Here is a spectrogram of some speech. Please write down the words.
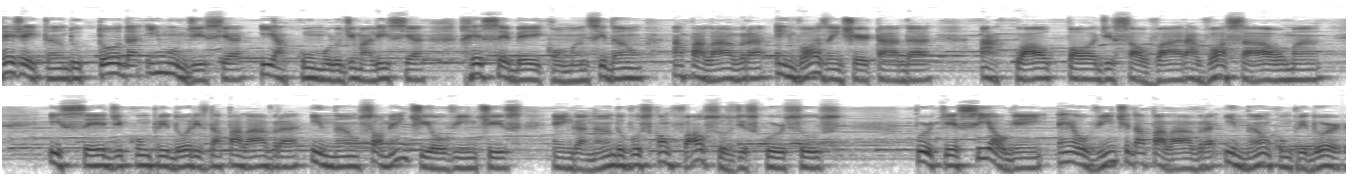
rejeitando toda imundícia e acúmulo de malícia, recebei com mansidão a palavra em vós enxertada, a qual pode salvar a vossa alma. E sede cumpridores da palavra, e não somente ouvintes, enganando-vos com falsos discursos porque se alguém é ouvinte da palavra e não cumpridor,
